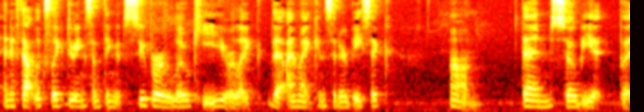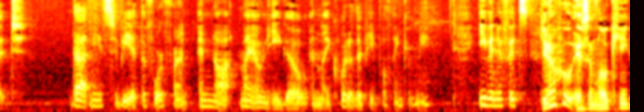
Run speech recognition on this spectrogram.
And if that looks like doing something that's super low key or like that I might consider basic, um, then so be it. But that needs to be at the forefront and not my own ego and like what other people think of me. Even if it's You know who isn't Loki?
